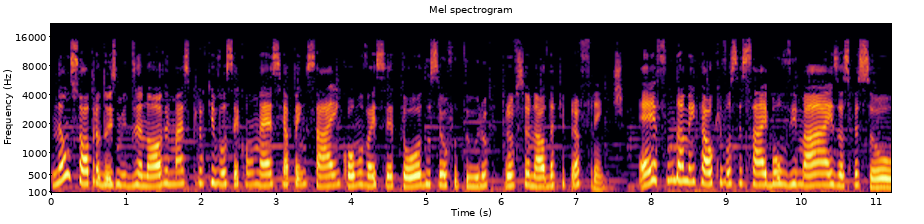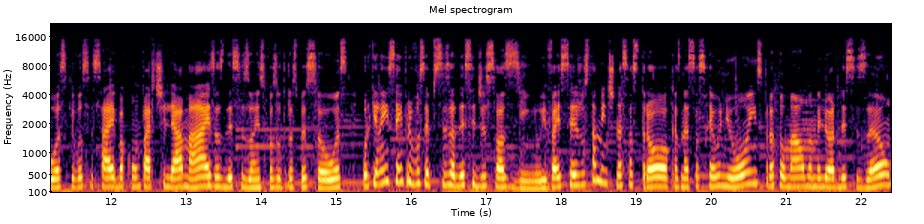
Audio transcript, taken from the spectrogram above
não só para 2019, mas para que você comece a pensar em como vai ser todo o seu futuro profissional daqui para frente é fundamental que você saiba ouvir mais as pessoas, que você saiba compartilhar mais as decisões com as outras pessoas, porque nem sempre você precisa decidir sozinho e vai ser justamente nessas trocas, nessas reuniões para tomar uma melhor decisão,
